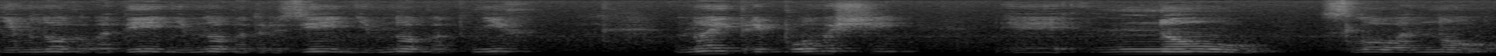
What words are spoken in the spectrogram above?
Немного воды, немного друзей, немного книг, но и при помощи э, no, слова no.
